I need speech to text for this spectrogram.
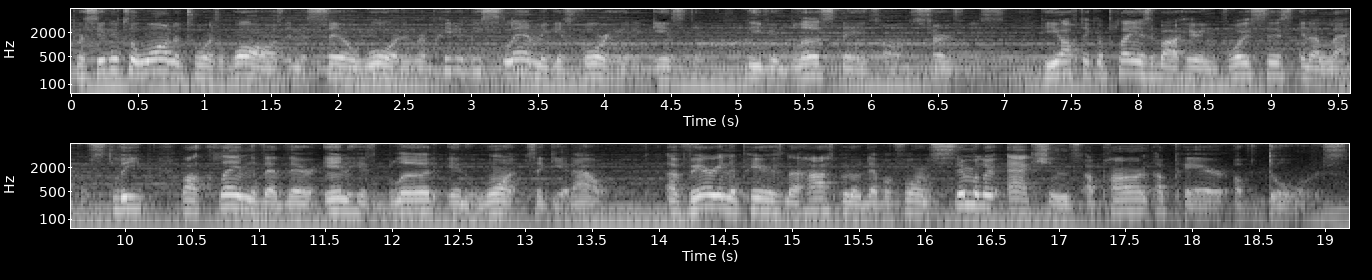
proceeding to wander towards walls in the cell ward and repeatedly slamming his forehead against it, leaving bloodstains on the surface. He often complains about hearing voices and a lack of sleep, while claiming that they're in his blood and want to get out. A variant appears in the hospital that performs similar actions upon a pair of doors.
